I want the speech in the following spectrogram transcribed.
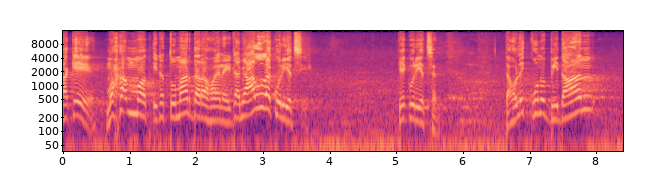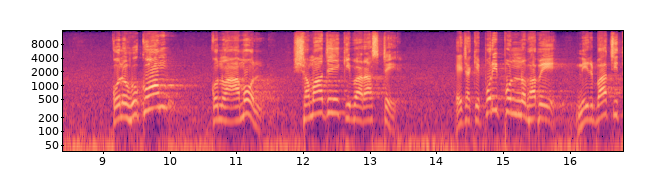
থাকে, মোহাম্মদ, এটা তোমার দ্বারা হয় না, এটা আমি আল্লাহ করিয়েছি। কে করিয়েছেন? তাহলে কোনো বিধান, কোনো হুকুম, কোনো আমল সমাজে কিংবা রাষ্ট্রে এটাকে পরিপূর্ণভাবে নির্বাচিত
